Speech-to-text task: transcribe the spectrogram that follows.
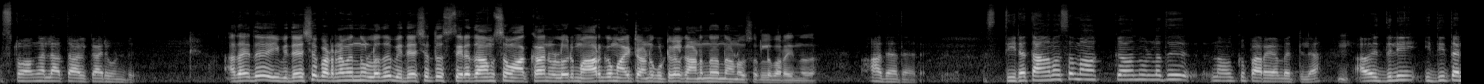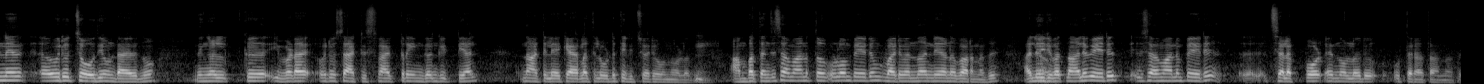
സ്ട്രോങ് അല്ലാത്ത ആൾക്കാരും ഉണ്ട് അതായത് ഈ വിദേശ പഠനം എന്നുള്ളത് വിദേശത്ത് സ്ഥിരതാമസമാക്കാനുള്ള ഒരു മാർഗമായിട്ടാണ് കുട്ടികൾ കാണുന്നതെന്നാണോ സുറിൽ പറയുന്നത്? അതെ അതെ അതെ. സ്ഥിരതാമസമാക്കുക എന്നുള്ളത് നമുക്ക് പറയാൻ പറ്റില്ല. ഇതിൽ ഇതിൽ തന്നെ ഒരു ചോദ്യം ഉണ്ടായിരുന്നു. നിങ്ങൾക്ക് ഇവിടെ ഒരു സാറ്റിസ്ഫാക്ടറി ഇൻകം കിട്ടിയാൽ നാട്ടിലെ കേരളത്തിലോട്ട് തിരിച്ചു വരുമെന്നുള്ളത് അമ്പത്തഞ്ച് ശതമാനത്തോളം പേരും വരുമെന്ന് തന്നെയാണ് പറഞ്ഞത്. അതിൽ ഇരുപത്തിനാല് പേര് ശതമാനം പേര് ചിലപ്പോൾ എന്നുള്ളൊരു ഉത്തരവ് തന്നത്.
